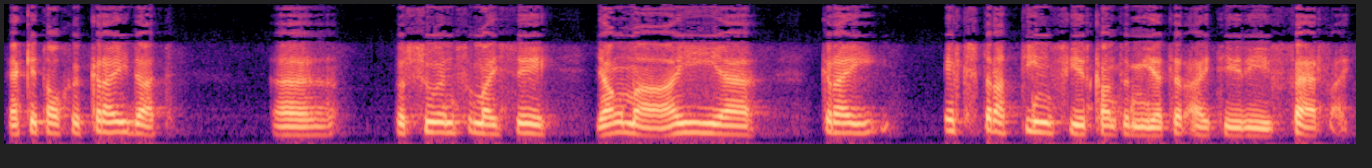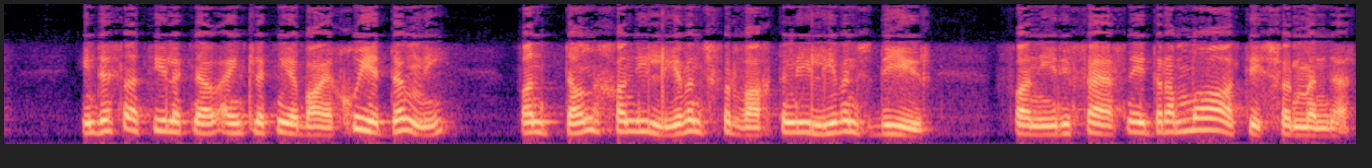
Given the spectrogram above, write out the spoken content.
Ek het al gekry dat 'n uh, persoon vir my sê, "Ja, maar hy uh, kry ekstra 10 vierkante meter uit hierdie verf uit." En dis natuurlik nou eintlik nie 'n baie goeie ding nie, want dan gaan die lewensverwagting, die lewensduur van hierdie verf net dramaties verminder.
